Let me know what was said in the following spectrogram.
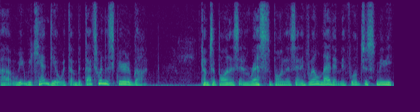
uh, we, we can't deal with them. But that's when the Spirit of God comes upon us and rests upon us. And if we'll let Him, if we'll just maybe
